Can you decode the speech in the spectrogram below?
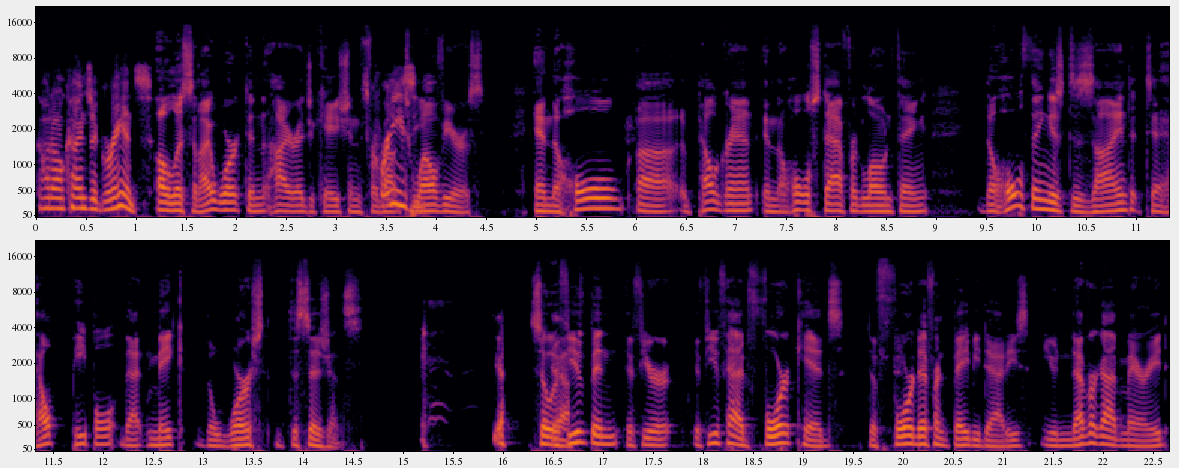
got all kinds of grants. Oh, listen, I worked in higher education for about 12 years. And the whole uh, Pell Grant and the whole Stafford loan thing, the whole thing is designed to help people that make the worst decisions. So Yeah. if you've been, if you're, if you've had four kids to four different baby daddies, you never got married,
